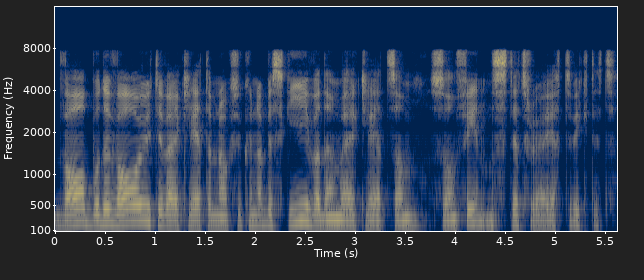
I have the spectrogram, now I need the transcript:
var, både vara ute i verkligheten men också kunna beskriva den verklighet som, som finns. Det tror jag är jätteviktigt.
